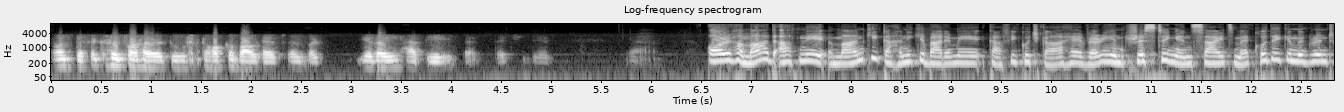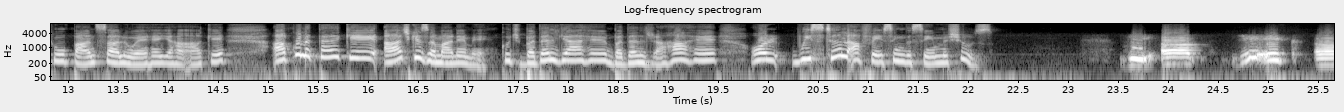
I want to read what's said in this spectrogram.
that was difficult for her to talk about as well. But we're very happy did. और हमाद आपने मान की कहानी के बारे में काफ़ी कुछ कहा है। वेरी इंटरेस्टिंग इंसाइट्स मैं खुद एक इमिग्रेंट हूँ पाँच साल हुए हैं यहाँ आके। आपको लगता है कि आज के ज़माने में कुछ बदल गया है बदल रहा है और we still are facing the same issues जी आ, ये एक आ,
